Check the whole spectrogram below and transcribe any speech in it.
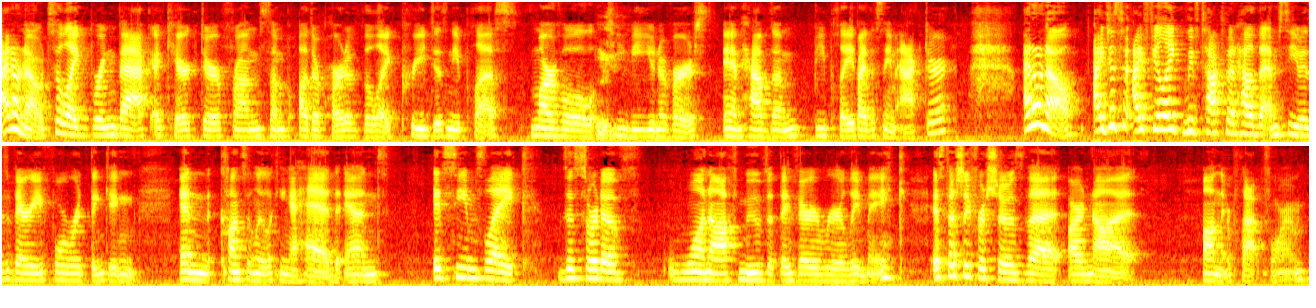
I don't know, to like bring back a character from some other part of the like pre Disney Plus Marvel TV universe and have them be played by the same actor. I don't know. I just I feel like we've talked about how the MCU is very forward thinking and constantly looking ahead and it seems like the sort of one-off move that they very rarely make, especially for shows that are not on their platform.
